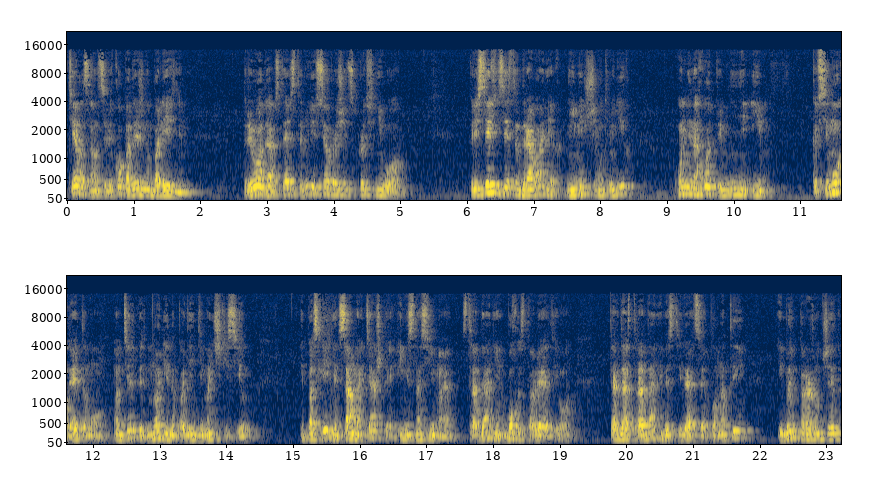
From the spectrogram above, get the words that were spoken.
Тело становится легко подверженным болезням. Природа, обстоятельства, люди все обращаются против него. При всех естественных дарованиях, не меньше, чем у других, он не находит применения им. Ко всему этому он терпит многие нападения демонических сил – и последнее, самое тяжкое и несносимое страдание, Бог оставляет его. Тогда страдание достигает своей полноты, ибо им поражен человек,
